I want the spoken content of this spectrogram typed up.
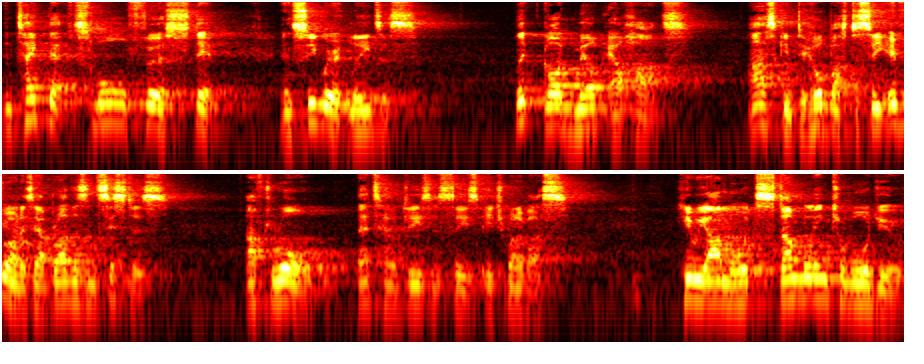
and take that small first step and see where it leads us. Let God melt our hearts Ask Him to help us to see everyone as our brothers and sisters. After all, that's how Jesus sees each one of us. Here we are, Lord, stumbling toward you.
